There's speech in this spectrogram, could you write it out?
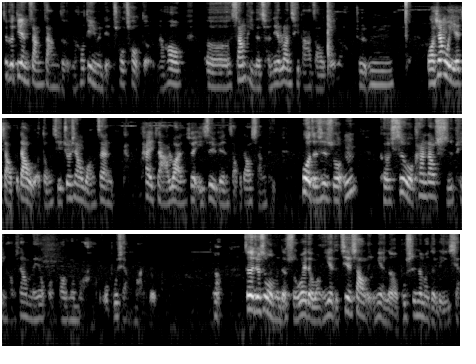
这个店脏脏的，然后店员脸臭臭的，然后呃，商品的陈列乱七八糟的，就嗯，好像我也找不到我的东西，就像网站太杂乱，所以以至于别人找不到商品，或者是说，嗯，可是我看到食品好像没有广告那么好，我不想买了。嗯，这个就是我们的所谓的网页的介绍里面呢，不是那么的理想。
